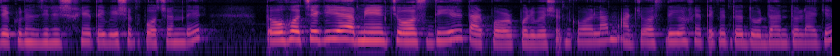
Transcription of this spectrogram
যে কোনো জিনিস খেতে ভীষণ পছন্দের। তো হচ্ছে গিয়ে আমি চস দিয়ে তারপর পরিবেশন করলাম। আর চস দিয়েও খেতে কিন্তু দুর্দান্ত লাগে।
